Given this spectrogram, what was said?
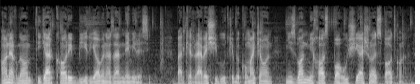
آن اقدام دیگر کاری بیریا به نظر نمی رسید بلکه روشی بود که به کمک آن میزبان می‌خواست باهوشیش را اثبات کند.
